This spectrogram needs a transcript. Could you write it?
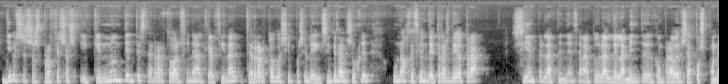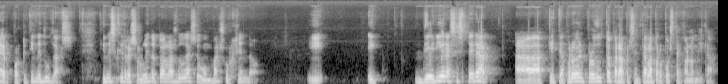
lleves esos procesos y que no intentes cerrar todo al final, que al final cerrar todo es imposible y si empieza a surgir una objeción detrás de otra, siempre la tendencia natural de la mente del comprador es a posponer porque tiene dudas. Tienes que ir resolviendo todas las dudas según van surgiendo. Y, y debieras esperar a que te apruebe el producto para presentar la propuesta económica.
